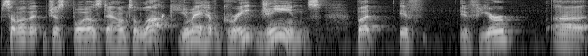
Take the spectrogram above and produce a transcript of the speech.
some of it just boils down to luck. You may have great genes, but if if you're uh,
